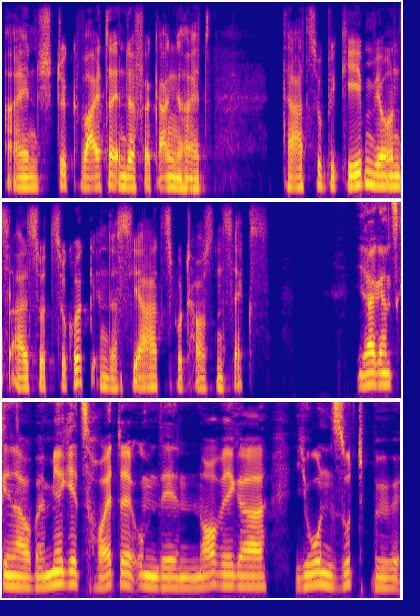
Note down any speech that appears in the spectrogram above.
ein Stück weiter in der Vergangenheit. Dazu begeben wir uns also zurück in das Jahr 2006. Ja, ganz genau. Bei mir geht's heute um den Norweger Jon Sudbø.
